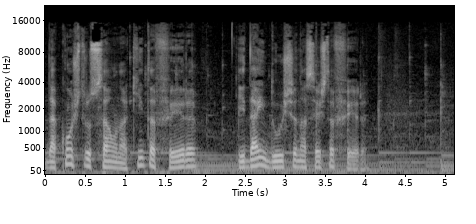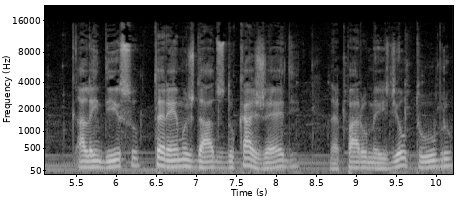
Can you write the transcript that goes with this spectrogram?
da construção na quinta-feira e da indústria na sexta-feira. Além disso, teremos dados do CAGED né, para o mês de outubro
